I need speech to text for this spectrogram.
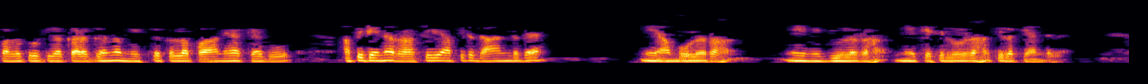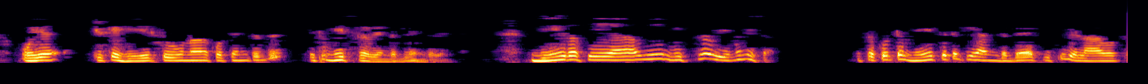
පළතුරු ටිකක් අරගෙන මිශ්‍ර කරලා පානයක් හැදුවොත් අපිට එන රසය අපිට දාන්න බෑ මේ අඹ වල රහ මේ නිදි වල රහ මේ කෙසෙල් වල රහ කියලා කියන්න බෑ ඔය එක හේතු වුණා කොතෙන්ටද ඒක මිශ්‍ර වෙන්න බ්ලෙන්ඩ් වෙන්න. මේ රසය ආවේ මිශ්‍ර වීම නිසා. එතකොට මේකට කියන්න බෑ කිසි වෙලාවක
